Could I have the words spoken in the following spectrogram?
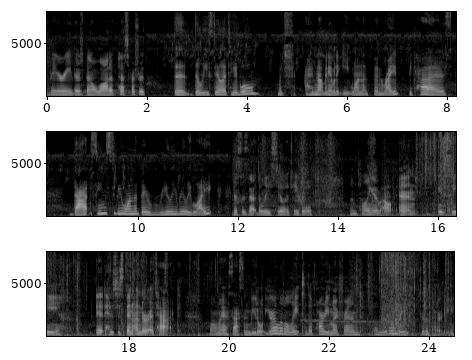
very, there's been a lot of pest pressure. The Delice de la Table, which I have not been able to eat one that's been ripe because that seems to be one that they really, really like. This is that Delice de la Table I'm telling you about. And you see, it has just been under attack. Well, my assassin beetle, you're a little late to the party, my friend. A little late to the party.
